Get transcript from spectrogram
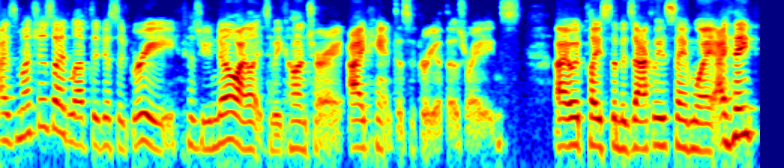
as much as I'd love to disagree, because you know I like to be contrary, I can't disagree with those ratings. I would place them exactly the same way. I think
